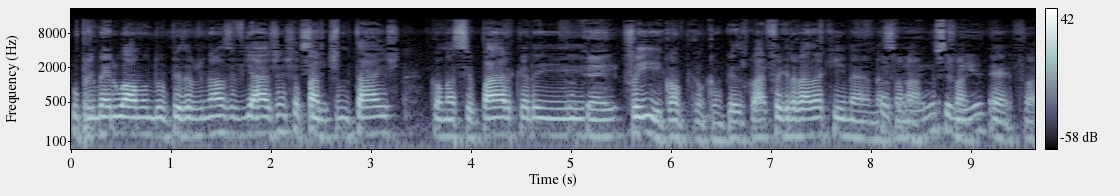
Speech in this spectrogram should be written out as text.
o primeiro álbum do Pedro Brunhosa, Viagens, a parte dos metais, com Márcio Parker e, okay. foi, e com, com, com, Pedro Claro. Foi gravado aqui na, na okay, Não sabia. Foi, é, foi.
